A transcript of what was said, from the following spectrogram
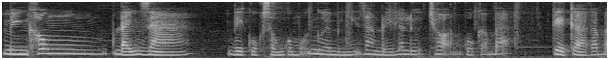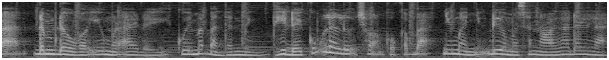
Mình không đánh giá về cuộc sống của mỗi người. Mình nghĩ rằng đấy là lựa chọn của các bạn kể cả các bạn đâm đầu vào yêu một ai đấy, quên mất bản thân mình, thì đấy cũng là lựa chọn của các bạn. Nhưng mà những điều mà san nói ra đây là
